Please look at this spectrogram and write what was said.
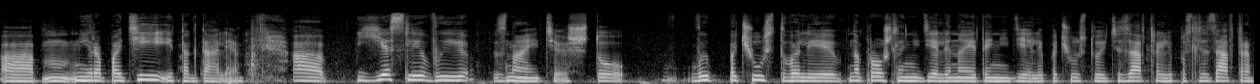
а, нейропатии и так далее. А, если вы знаете, что вы почувствовали на прошлой неделе, на этой неделе, почувствуете завтра или послезавтра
